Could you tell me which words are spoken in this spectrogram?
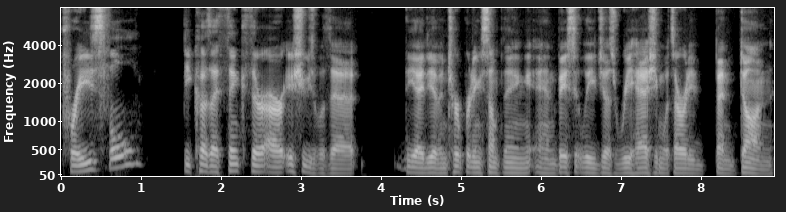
praiseful because I think there are issues with that. The idea of interpreting something and basically just rehashing what's already been done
